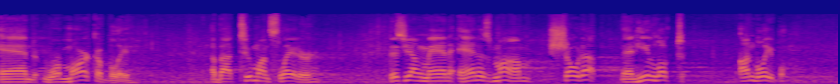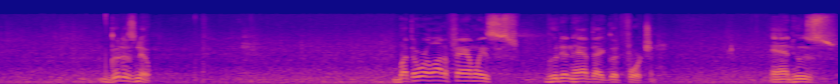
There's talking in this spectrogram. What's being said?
And remarkably, about two months later, this young man and his mom showed up, and he looked unbelievable. Good as new. But there were a lot of families who didn't have that good fortune, and whose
